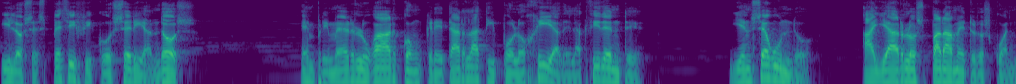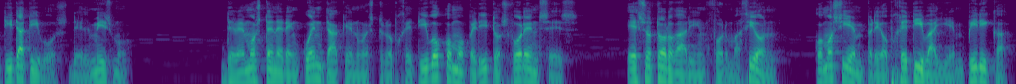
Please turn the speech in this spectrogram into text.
Y los específicos serían dos. En primer lugar, concretar la tipología del accidente. Y en segundo, hallar los parámetros cuantitativos del mismo. Debemos tener en cuenta que nuestro objetivo como peritos forenses es otorgar información, como siempre, objetiva y empírica.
